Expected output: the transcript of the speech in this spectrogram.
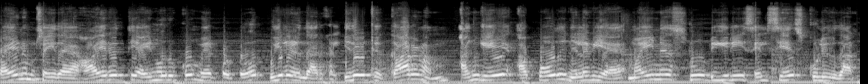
பயணம் செய்த ஆயிரத்தி ஐநூறுக்கும் மேற்பட்டோர் உயிரிழந்தார்கள். இதற்கு காரணம் அங்கே அப்போது நிலவிய மைனஸ் டூ டிகிரி செல்சியஸ் குளிர்தான்.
